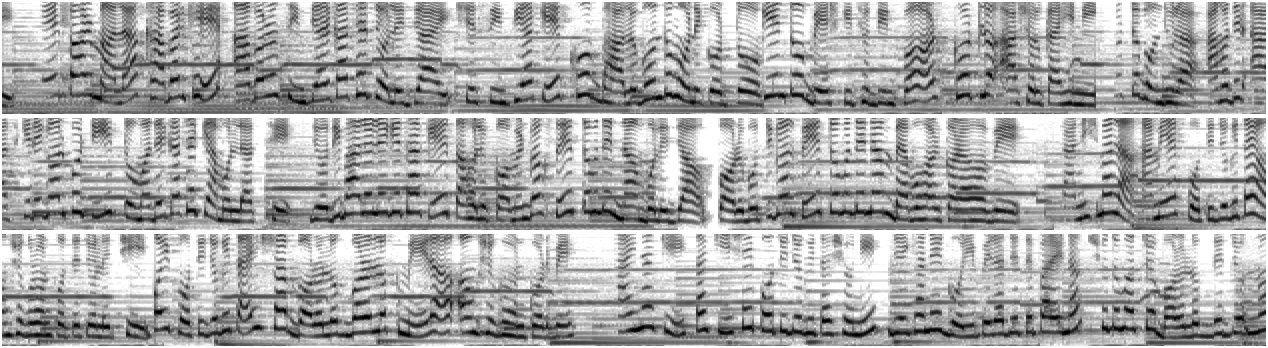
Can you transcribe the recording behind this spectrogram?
এরপর মালা খাবার খেয়ে আবারও সিনথিয়ার কাছে চলে যায়। সে সিনথিয়াকে খুব ভালো বন্ধু মনে করত। কিন্তু বেশ কিছুদিন পর ঘটলো আসল কাহিনী। ছোট্ট বন্ধুরা, আমাদের আজকের এই গল্পটি তোমাদের কাছে কেমন লাগছে? যদি ভালো লেগে থাকে, তাহলে কমেন্ট বক্সে তোমাদের নাম বলে যাও। পরবর্তী গল্পে তোমাদের নাম ব্যবহার করা হবে। জানিস মালা আমি এক প্রতিযোগিতায় অংশগ্রহণ করতে চলেছি। ওই প্রতিযোগিতায় সব বড়লোক বড়লোক মেয়েরা অংশগ্রহণ করবে। তাই নাকি? তা কি সেই প্রতিযোগিতা শুনি, যেখানে গরিবেরা যেতে পারে না, শুধুমাত্র বড়লোকদের জন্য?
